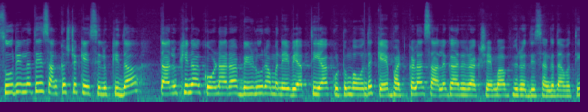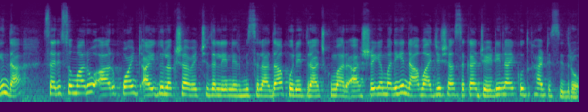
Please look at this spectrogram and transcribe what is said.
ಸೂರಿಲ್ಲದೆ ಸಂಕಷ್ಟಕ್ಕೆ ಸಿಲುಕಿದ ತಾಲೂಕಿನ ಕೋಣಾರ ಬೀಳೂರ ಮನೆ ವ್ಯಾಪ್ತಿಯ ಕುಟುಂಬವೊಂದಕ್ಕೆ ಭಟ್ಕಳ ಸಾಲಗಾರರ ಕ್ಷೇಮಾಭಿವೃದ್ಧಿ ಸಂಘದ ವತಿಯಿಂದ ಸರಿಸುಮಾರು ಆರು ಪಾಯಿಂಟ್ ಐದು ಲಕ್ಷ ವೆಚ್ಚದಲ್ಲಿ ನಿರ್ಮಿಸಲಾದ ಪುನೀತ್ ರಾಜ್ಕುಮಾರ್ ಆಶ್ರಯ ಮನೆಯನ್ನ ಮಾಜಿ ಶಾಸಕ ಜೆಡಿ ನಾಯ್ಕ್ ಉದ್ಘಾಟಿಸಿದರು.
